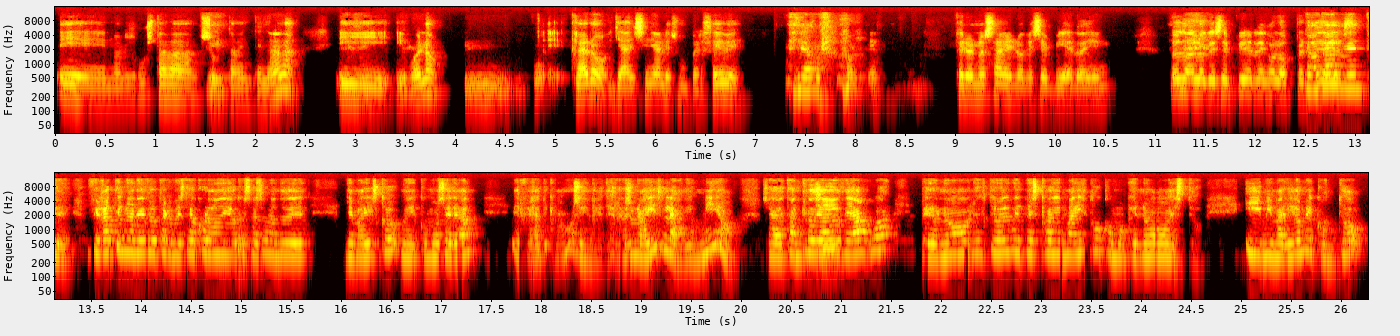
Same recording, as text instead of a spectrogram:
eh, no les gustaba absolutamente nada. Y, bueno, mm, claro, ya enseñarles un percebe. pero no saben lo que se pierden. Todo lo que se pierde con los percebes. Totalmente. Fíjate una anécdota que me estoy acordando yo que estás hablando de, de marisco, cómo serán fíjate que vamos, Inglaterra es una isla, Dios mío. O sea, están rodeados de agua, pero no el tema del pescado y el marisco, como que no esto. Y mi marido me contó,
